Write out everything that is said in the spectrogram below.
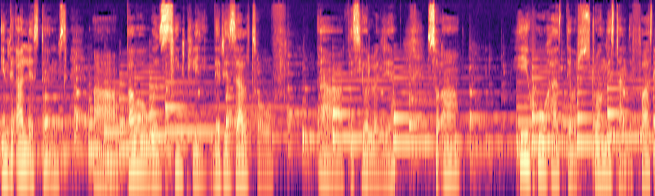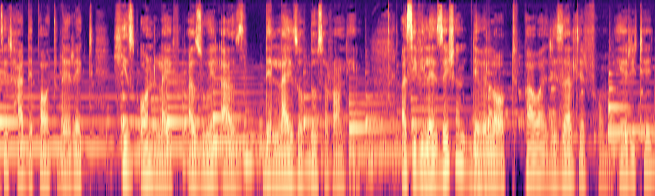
in the earliest times uh, power was simply the result of uh, physiology eh? so uh, he who has the strongest and the fastest had the power to direct his own life as well as the lives of those around him. As civilization developed, power resulted from heritage,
